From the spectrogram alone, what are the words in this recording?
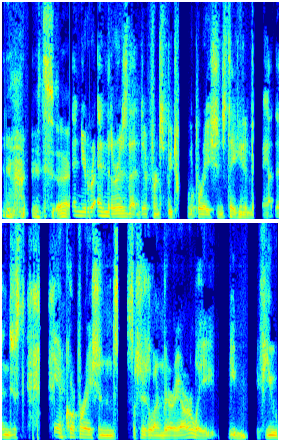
it's uh, and you're and there is that difference between corporations taking advantage and just and corporations should learn very early if you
